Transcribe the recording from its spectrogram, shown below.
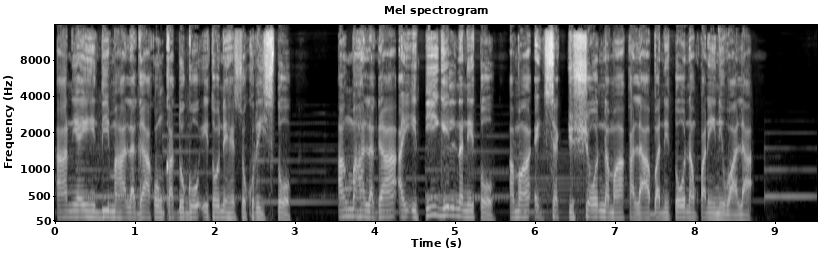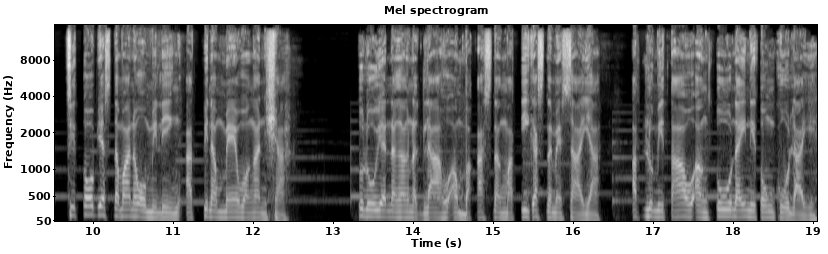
Ani ay hindi mahalaga kung kadugo ito ni Heso Kristo ang mahalaga ay itigil na nito ang mga eksekusyon ng mga kalaban nito ng paniniwala. Si Tobias naman ang umiling at pinangmewangan siya. Tuluyan na ngang naglaho ang bakas ng matikas na mesaya at lumitaw ang tunay nitong kulay.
